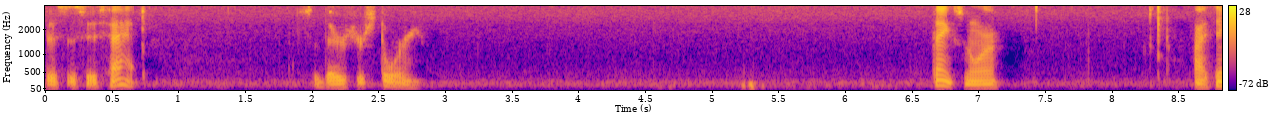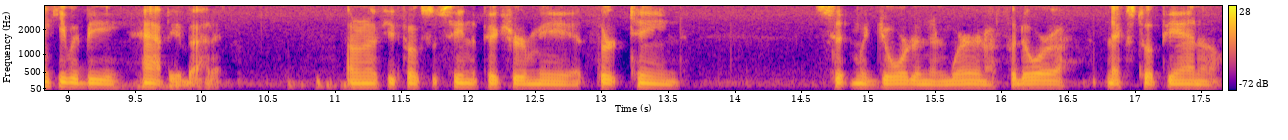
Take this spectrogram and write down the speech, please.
this is his hat. So there's your story. Thanks, Nora. I think he would be happy about it. I don't know if you folks have seen the picture of me at 13 sitting with Jordan and wearing a fedora next to a piano.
